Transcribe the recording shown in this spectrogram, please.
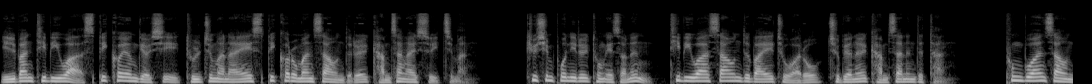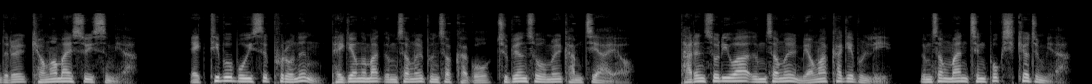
일반 TV와 스피커 연결 시 둘 중 하나의 스피커로만 사운드를 감상할 수 있지만 큐심포니를 통해서는 TV와 사운드바의 조화로 주변을 감싸는 듯한 풍부한 사운드를 경험할 수 있습니다. 액티브 보이스 프로는 배경음악 음성을 분석하고 주변 소음을 감지하여 다른 소리와 음성을 명확하게 분리, 음성만 증폭시켜줍니다.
